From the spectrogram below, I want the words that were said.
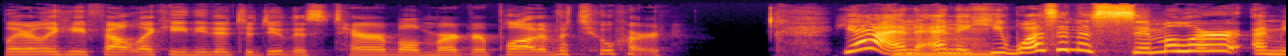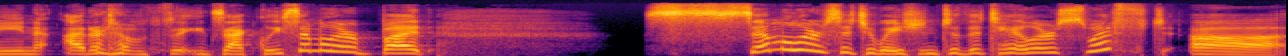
clearly he felt like he needed to do this terrible murder plot of a tour. Yeah, and and Mm. he wasn't a similar. I mean, I don't know exactly similar, but similar situation to the Taylor Swift uh,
